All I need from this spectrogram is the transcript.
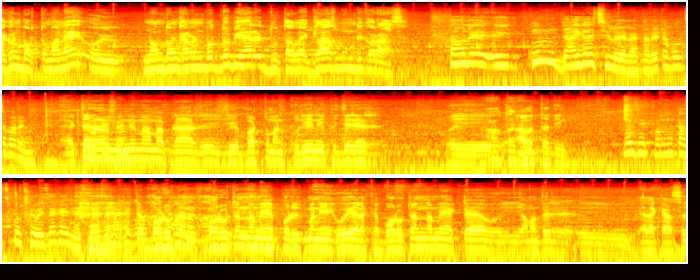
এখন বর্তমানে ওই নন্দনকানন বৌদ্ধবিহারের দোতলায় গ্লাসবন্দি করা আছে। তাহলে এই কোন জায়গায় ছিল এলাকার? এটা বলতে পারেন। এটা মিনিমাম আপনার এই যে বর্তমান কোরিয়ান এফিজের ওই আওতাধীন। ওই যে খনন কাজ করছে ওই জায়গায় নাকি? ওই যে একটা বড়টান আচ্ছা, বড়টান নামে মানে ওই এলাকা বড়টান নামে একটা ওই আমাদের ওই এলাকা আছে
